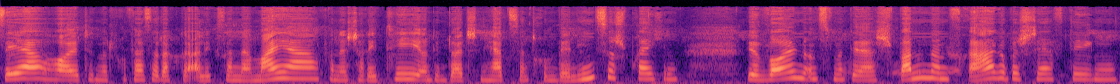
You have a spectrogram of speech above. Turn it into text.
sehr, heute mit Professor Dr. Alexander Meyer von der Charité und dem Deutschen Herzzentrum Berlin zu sprechen. Wir wollen uns mit der spannenden Frage beschäftigen,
